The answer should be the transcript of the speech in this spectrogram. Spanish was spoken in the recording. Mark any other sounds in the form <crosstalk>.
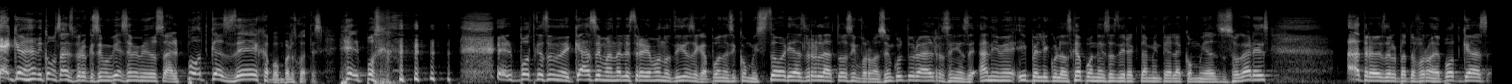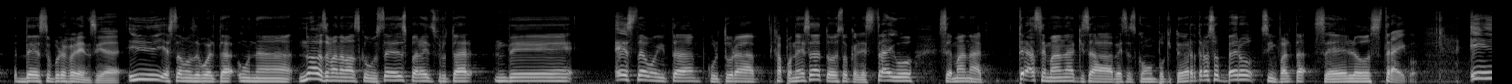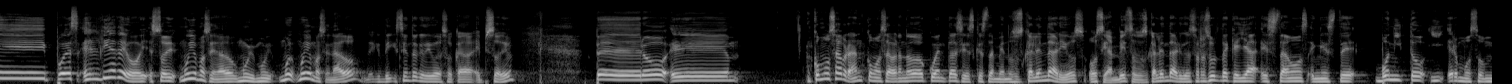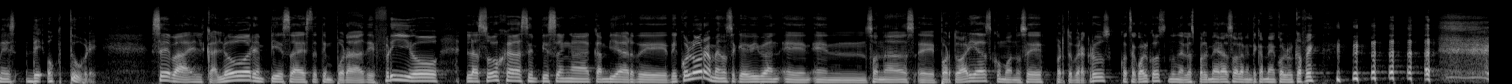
Yeah, ¿cómo están? Espero que estén muy bien. Sean bienvenidos al podcast de Japón para los cuates. El, <laughs> el podcast donde cada semana les traeremos noticias de Japón, así como historias, relatos, información cultural, reseñas de anime y películas japonesas directamente a la comunidad de sus hogares a través de la plataforma de podcast de su preferencia. Y estamos de vuelta una nueva semana más con ustedes para disfrutar de esta bonita cultura japonesa, todo esto que les traigo semana tras semana, quizá a veces con un poquito de retraso, pero sin falta se los traigo. Y pues el día de hoy estoy muy emocionado, muy, muy, muy, muy emocionado. Siento que digo eso cada episodio. Pero, eh, como sabrán, como se habrán dado cuenta si es que están viendo sus calendarios o si han visto sus calendarios, resulta que ya estamos en este bonito y hermoso mes de octubre se va el calor, empieza esta temporada de frío, las hojas empiezan a cambiar de, color, a menos de que vivan en, zonas eh, portuarias como, no sé, Puerto Veracruz, Coatzacoalcos, donde las palmeras solamente cambian color café. <laughs>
